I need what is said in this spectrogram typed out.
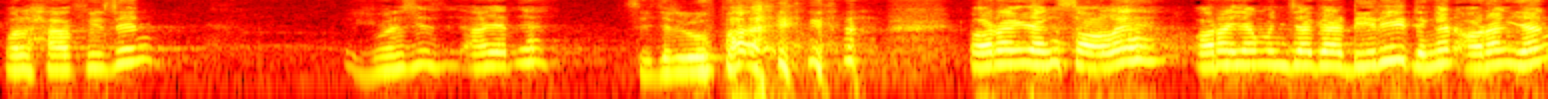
Wal hafizin gimana sih ayatnya? Saya jadi lupa. orang yang soleh, orang yang menjaga diri dengan orang yang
